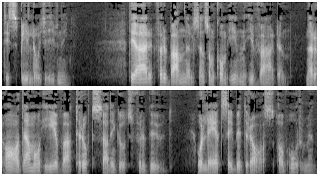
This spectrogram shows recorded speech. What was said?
till spillogivning. Det är förbannelsen som kom in i världen när Adam och Eva trotsade Guds förbud och lät sig bedras av ormen.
